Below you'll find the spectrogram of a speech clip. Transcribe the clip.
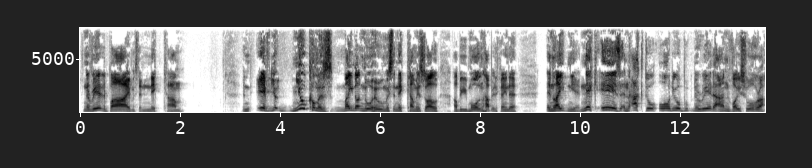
is narrated by Mr. Nick Cam. And if you newcomers might not know who Mr. Nick Cam is, so I'll, I'll be more than happy to kind of enlighten you. Nick is an actor, audiobook narrator, and voiceover.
